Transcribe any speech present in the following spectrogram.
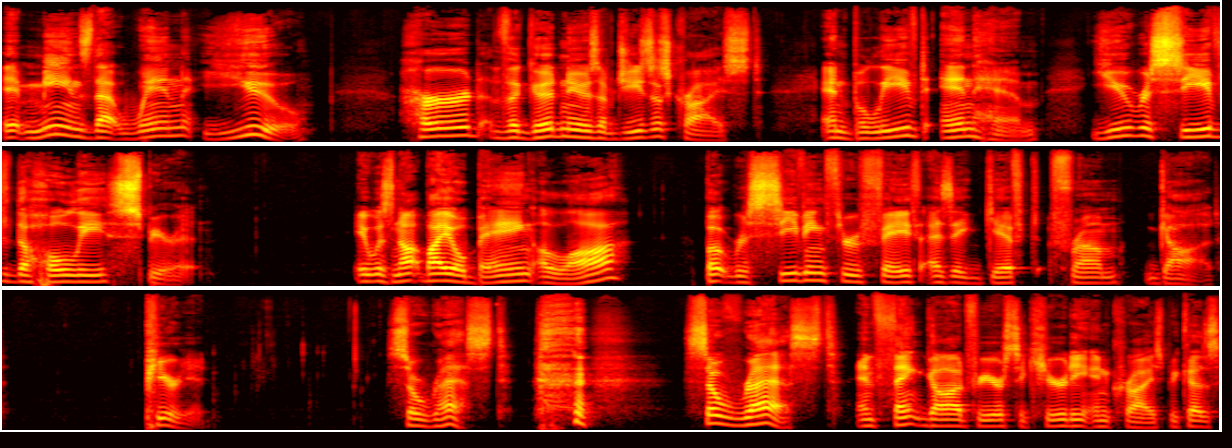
It means that when you heard the good news of Jesus Christ and believed in him, you received the Holy Spirit. It was not by obeying a law, but receiving through faith as a gift from God. Period. So rest. so rest and thank God for your security in Christ because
